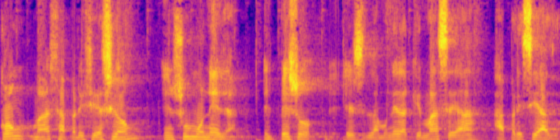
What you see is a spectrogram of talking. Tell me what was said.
con más apreciación en su moneda. El peso es la moneda que más se ha apreciado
